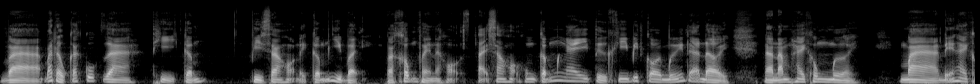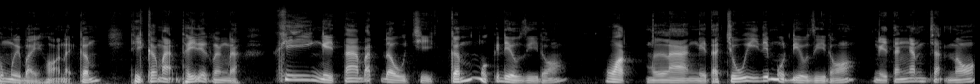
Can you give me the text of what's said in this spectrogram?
và bắt đầu các quốc gia thì cấm. Vì sao họ lại cấm như vậy? Và không phải là họ tại sao họ không cấm ngay từ khi Bitcoin mới ra đời là năm 2010 mà đến 2017 họ lại cấm thì các bạn thấy được rằng là khi người ta bắt đầu chỉ cấm một cái điều gì đó hoặc là người ta chú ý đến một điều gì đó người ta ngăn chặn nó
